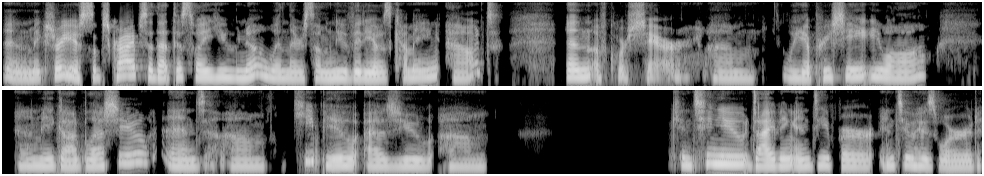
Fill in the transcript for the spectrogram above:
and make sure you're subscribed so that this way you know when there's some new videos coming out. And of course, share. Um, we appreciate you all. And may God bless you and um, keep you as you um, continue diving in deeper into His Word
